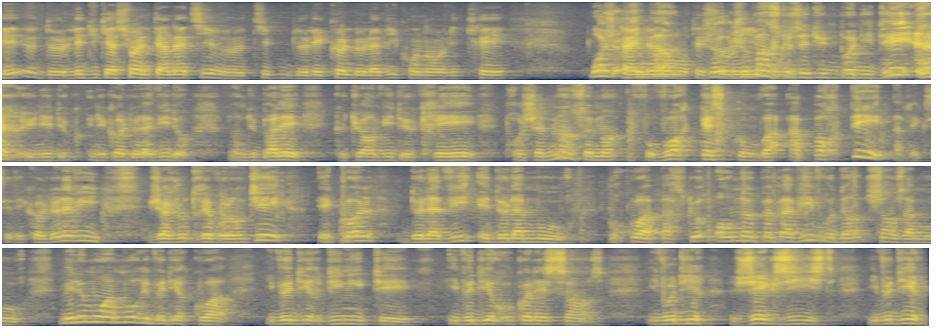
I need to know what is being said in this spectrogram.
de l'éducation alternative, euh, type de l'école de la vie qu'on a envie de créer? Moi, je, je, pense, que c'est une bonne idée, une, école de la vie dont, dont, tu parlais, que tu as envie de créer prochainement. Seulement, il faut voir qu'est-ce qu'on va apporter avec cette école de la vie. J'ajouterais volontiers école de la vie et de l'amour. Pourquoi? Parce qu'on ne peut pas vivre sans amour. Mais le mot amour, il veut dire quoi? Il veut dire dignité, il veut dire reconnaissance, il veut dire j'existe, il veut dire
